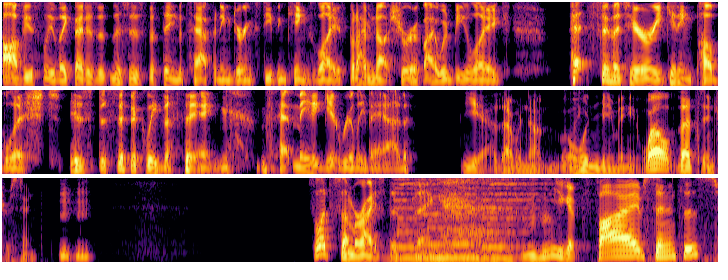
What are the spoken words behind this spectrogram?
obviously like that is a, this is the thing that's happening during Stephen King's life, but I'm not sure if I would be like Pet Sematary getting published is specifically the thing that made it get really bad. Yeah, that would not wouldn't be me. Well, that's interesting. hmm So let's summarize this thing. hmm You get five sentences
